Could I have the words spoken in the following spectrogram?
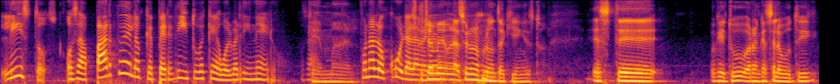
listos. O sea, aparte de lo que perdí, tuve que devolver dinero. O sea, Qué mal. fue una locura, la Escúchame, verdad. una, hacer una pregunta aquí en esto. Este, ok, tú arrancaste la boutique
